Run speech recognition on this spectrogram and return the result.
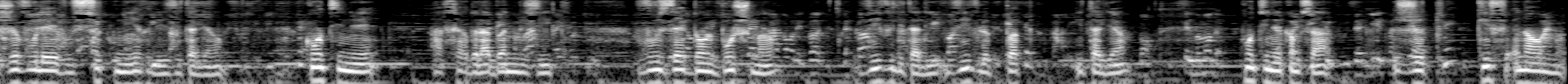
je voulais vous soutenir, les Italiens. Continuez à faire de la bonne musique. Vous êtes dans le bon chemin. Vive l'Italie, vive le pop italien. Continuez comme ça. Je kiffe énorme,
